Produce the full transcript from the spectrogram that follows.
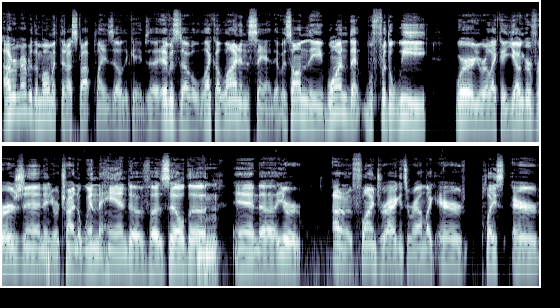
I remember the moment that I stopped playing Zelda games. Uh, It was like a line in the sand. It was on the one that for the Wii where you were like a younger version and you were trying to win the hand of uh, Zelda Mhm. and uh, you're I don't know flying dragons around like air place air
